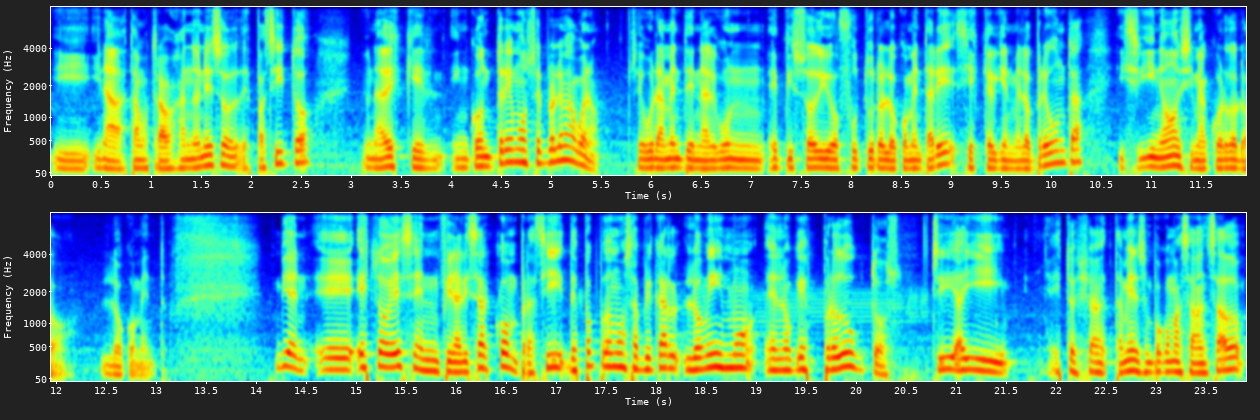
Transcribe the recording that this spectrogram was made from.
y, nada, estamos trabajando en eso despacito. Y una vez que encontremos el problema, bueno, seguramente en algún episodio futuro lo comentaré, si es que alguien me lo pregunta, y si no, si me acuerdo lo, lo comento. Bien, eh, esto es en finalizar compras, ¿sí? Después podemos aplicar lo mismo en lo que es productos, ¿sí? Ahí, esto ya también es un poco más avanzado,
